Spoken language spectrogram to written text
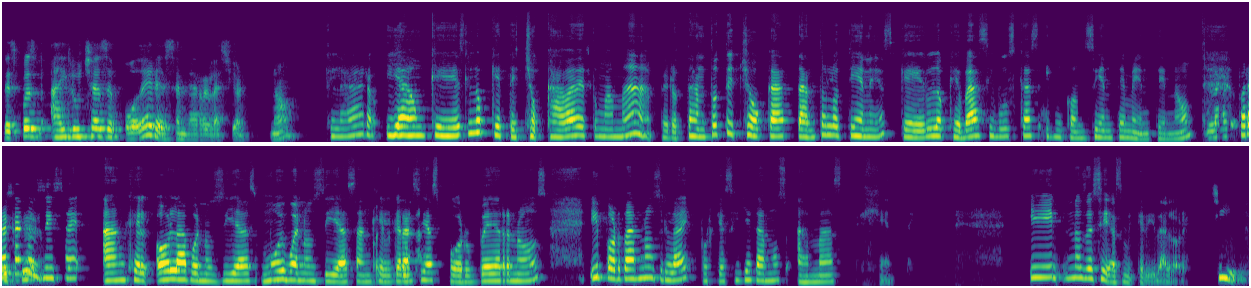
después hay luchas de poderes en la relación, ¿no? Claro, y aunque es lo que te chocaba de tu mamá, pero tanto te choca, tanto lo tienes, que es lo que vas y buscas inconscientemente, ¿no? por acá nos dice Ángel, hola, buenos días, muy buenos días Ángel, gracias por vernos y por darnos like, porque así llegamos a más gente. Y nos decías, mi querida Lore. Sí,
